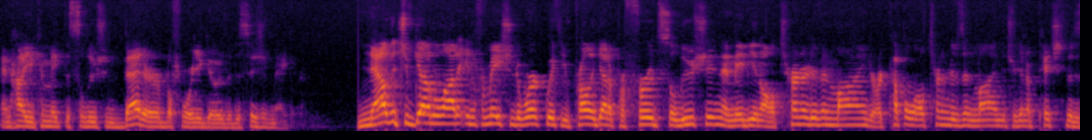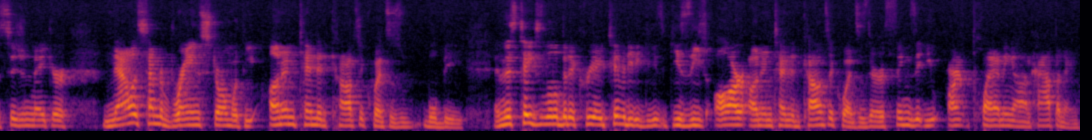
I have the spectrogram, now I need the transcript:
and how you can make the solution better before you go to the decision maker. Now that you've got a lot of information to work with, you've probably got a preferred solution and maybe an alternative in mind or a couple alternatives in mind that you're going to pitch to the decision maker. Now it's time to brainstorm what the unintended consequences will be. And this takes a little bit of creativity because these are unintended consequences. There are things that you aren't planning on happening.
